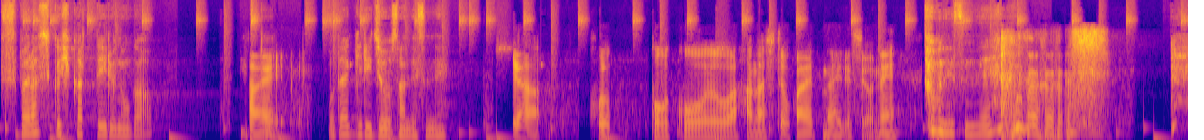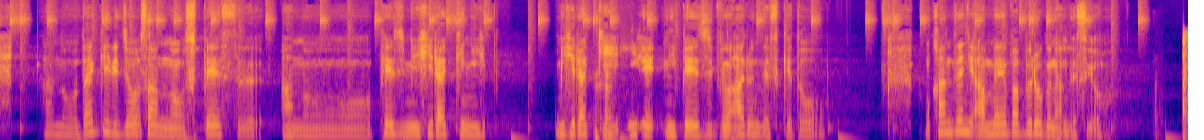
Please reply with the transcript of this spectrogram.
素晴らしく光っているのが、えっとはい。小田切丈さんですね。いや、こここは話しておかないとないですよね。そうですね。あの小田切丈さんのスペース、あのーページ見開きに見開き 2, 2ページ分あるんですけど、もう完全にアメーバブログなんですよ。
